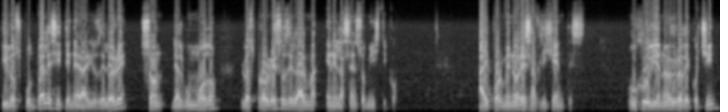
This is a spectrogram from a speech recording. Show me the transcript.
y los puntuales itinerarios del héroe son, de algún modo, los progresos del alma en el ascenso místico. Hay pormenores afligentes. Un judío negro de Cochín,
